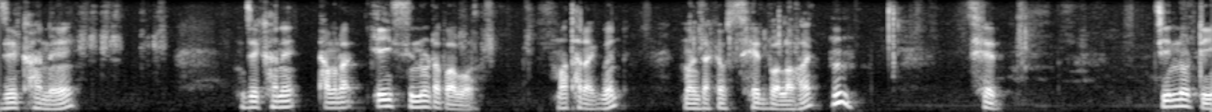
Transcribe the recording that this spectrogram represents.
যেখানে যেখানে আমরা এই চিহ্নটা পাবো। মাথা রাখবেন মানে যাকে ছেদ বলা হয়, হুম? ছেদ। চিহ্নটি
